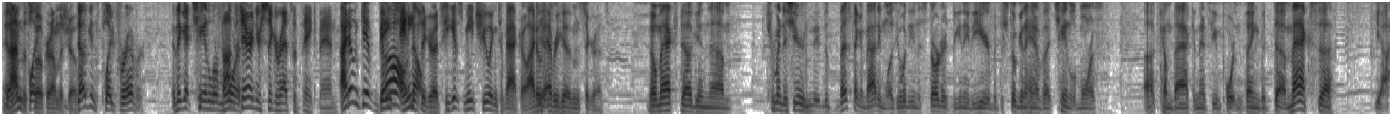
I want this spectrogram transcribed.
And I'm the played- smoker on the show. Duggan's played forever, and they got Chandler Morris. Stop Morris. sharing your cigarettes with Bink, man. I don't give Bink No, any no. cigarettes. He gives me chewing tobacco. I don't Yes. ever give him cigarettes. No, Max Duggan, um, tremendous year. The best thing about him was he wasn't even a starter at the beginning of the year, but they're still going to have uh, Chandler Morris uh, come back, and that's the important thing. But uh, Max, uh, yeah,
